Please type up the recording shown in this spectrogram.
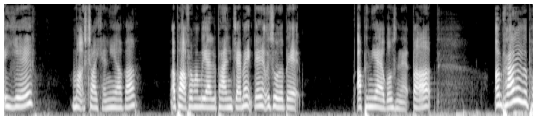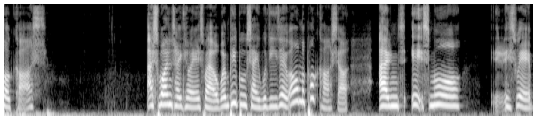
a year, much like any other apart from when we had the pandemic, then it was all a bit up in the air, wasn't it? But I'm proud of the podcast. That's one takeaway as well. When people say, What do you do? Oh, I'm a podcaster. And it's more, it's weird.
